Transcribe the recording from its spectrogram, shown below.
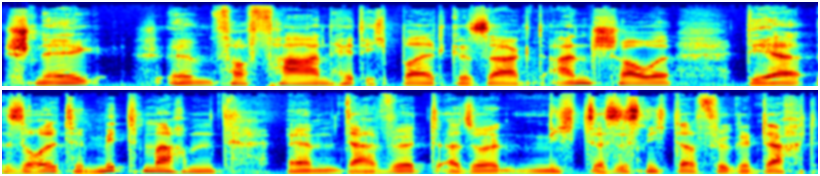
Schnellverfahren, hätte ich bald gesagt, anschaue, der sollte mitmachen. Ähm, da wird also nicht, das ist nicht dafür gedacht,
